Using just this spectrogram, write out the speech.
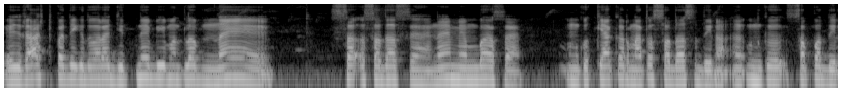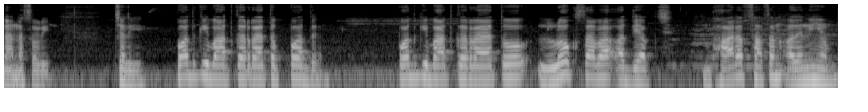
राष्ट्रपति के द्वारा जितने भी मतलब नए सदस्य हैं, नए मेंबर्स हैं, उनको क्या करना तो सदस्य दिला उनको शपथ दिलाना सॉरी चलिए, पद की बात कर रहा है तो पद पद की बात कर रहा है तो लोकसभा अध्यक्ष, भारत शासन अधिनियम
